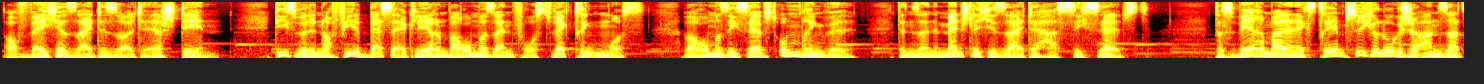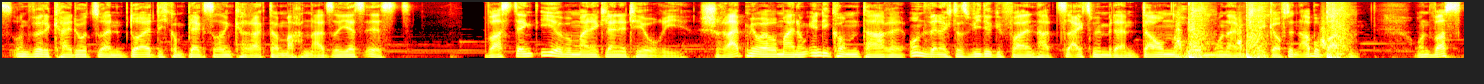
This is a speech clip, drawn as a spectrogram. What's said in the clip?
Auf welcher Seite sollte er stehen? Dies würde noch viel besser erklären, warum er seinen Frust wegtrinken muss, warum er sich selbst umbringen will, denn seine menschliche Seite hasst sich selbst. Das wäre mal ein extrem psychologischer Ansatz und würde Kaido zu einem deutlich komplexeren Charakter machen als er jetzt ist. Was denkt ihr über meine kleine Theorie? Schreibt mir eure Meinung in die Kommentare und wenn euch das Video gefallen hat, zeigt es mir mit einem Daumen nach oben und einem Klick auf den Abo-Button. Und was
